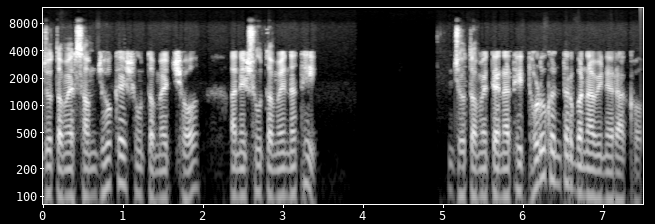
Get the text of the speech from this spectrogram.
જો તમે સમજો કે શું તમે છો અને શું તમે નથી, જો તમે તેનાથી થોડુંક અંતર બનાવીને રાખો,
